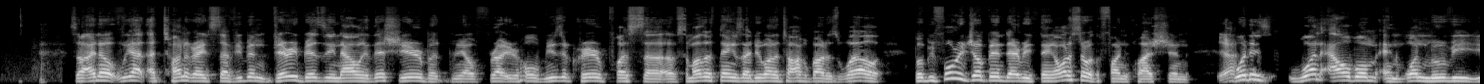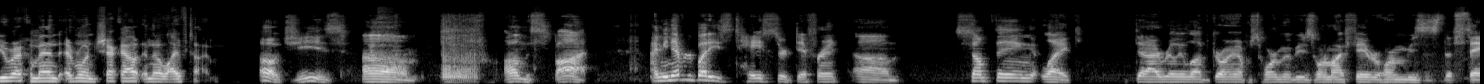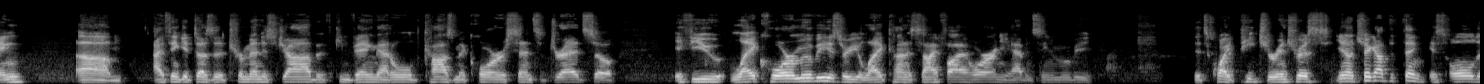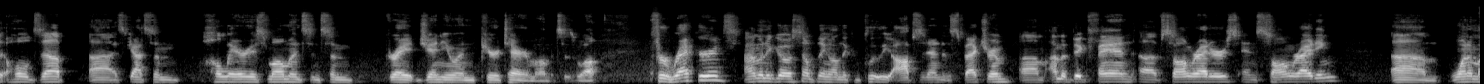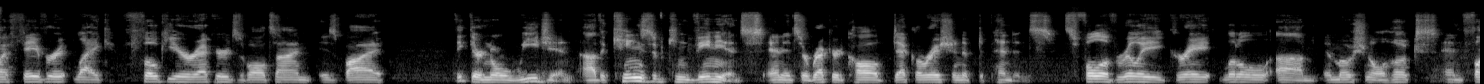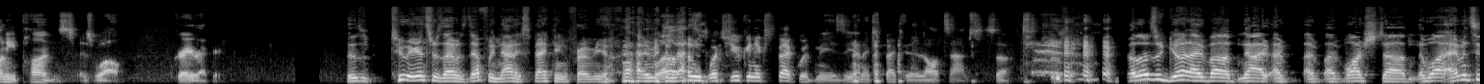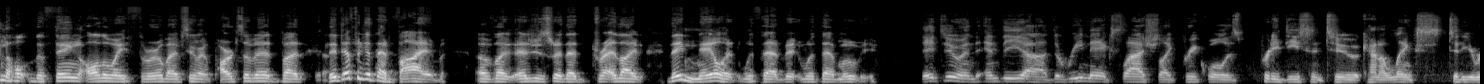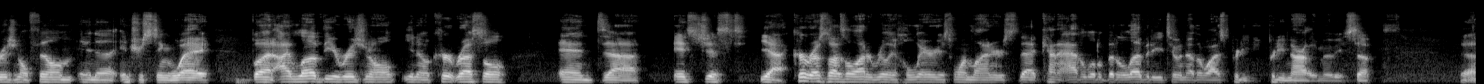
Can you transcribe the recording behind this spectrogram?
So I know we got a ton of great stuff. You've been very busy not only this year, but you know throughout your whole music career, plus uh, some other things I do want to talk about as well. But before we jump into everything, I want to start with a fun question. Yeah. What is one album and one movie you recommend everyone check out in their lifetime? Oh, geez. Um, on the spot. I mean, everybody's tastes are different. Um, something like that I really loved growing up was horror movies. One of my favorite horror movies is The Thing. Um, I think it does a tremendous job of conveying that old cosmic horror sense of dread. So if you like horror movies or you like kind of sci-fi horror and you haven't seen a movie that's quite piqued your interest, you know, check out the thing. It's old, it holds up. Uh, it's got some hilarious moments and some great, genuine, pure terror moments as well. For records, I'm going to go something on the completely opposite end of the spectrum. Um, I'm a big fan of songwriters and songwriting. Um, one of my favorite, like, folkier records of all time is by think they're Norwegian, uh, the Kings of Convenience, and it's a record called Declaration of Dependence. It's full of really great little um, emotional hooks and funny puns as well. Great record. Those two answers I was definitely not expecting from you. I mean, well, that was what you can expect with me is the unexpected at all times. So, well, those are good. I've uh, now I've, I've I've watched. Um, well, I haven't seen the whole the thing all the way through, but I've seen like parts of it. But yeah. they definitely get that vibe of like as you said that dread like they nail it with that with that movie. They do, and and the uh, the remake slash like prequel is pretty decent too. It kind of links to the original film in an interesting way. But I love the original. You know, Kurt Russell, and uh, it's just yeah, Kurt Russell has a lot of really hilarious one liners that kind of add a little bit of levity to an otherwise pretty pretty gnarly movie. So yeah.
